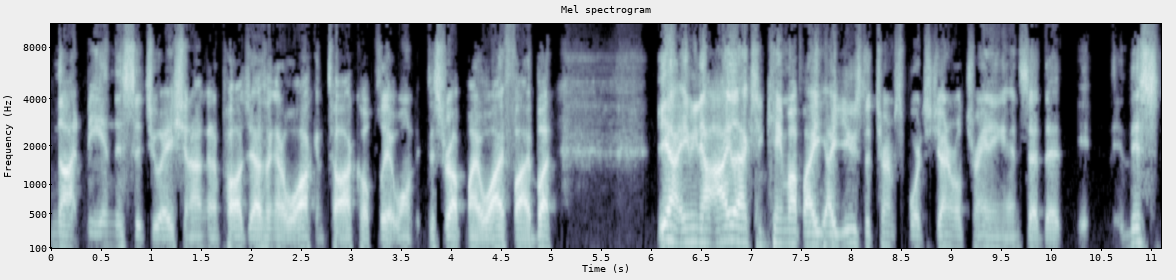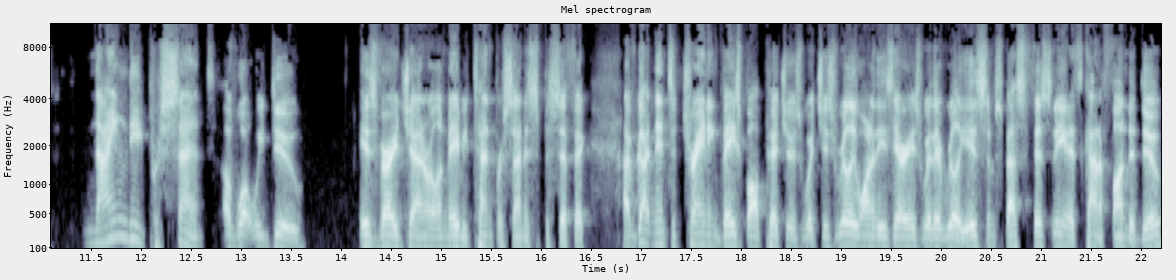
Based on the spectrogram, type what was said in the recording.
not be in this situation. I'm going to apologize. I'm going to walk and talk. Hopefully, it won't disrupt my Wi-Fi. But yeah, I mean, I actually came up. I, I used the term sports general training and said that it, this 90% of what we do is very general and maybe 10% is specific. I've gotten into training baseball pitchers, which is really one of these areas where there really is some specificity and it's kind of fun to do.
